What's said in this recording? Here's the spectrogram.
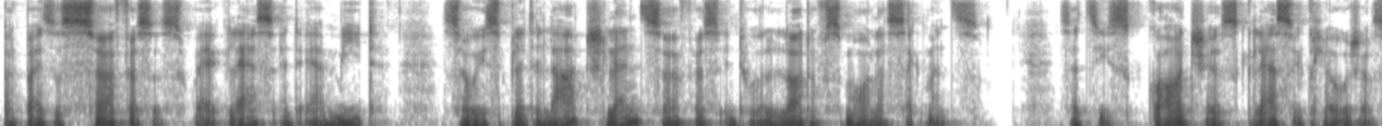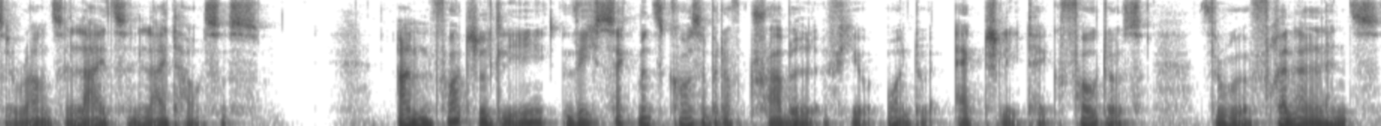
but by the surfaces where glass and air meet, so he split a large lens surface into a lot of smaller segments that these gorgeous glass enclosures around the lights and lighthouses. Unfortunately, these segments cause a bit of trouble if you want to actually take photos through a Fresnel lens.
